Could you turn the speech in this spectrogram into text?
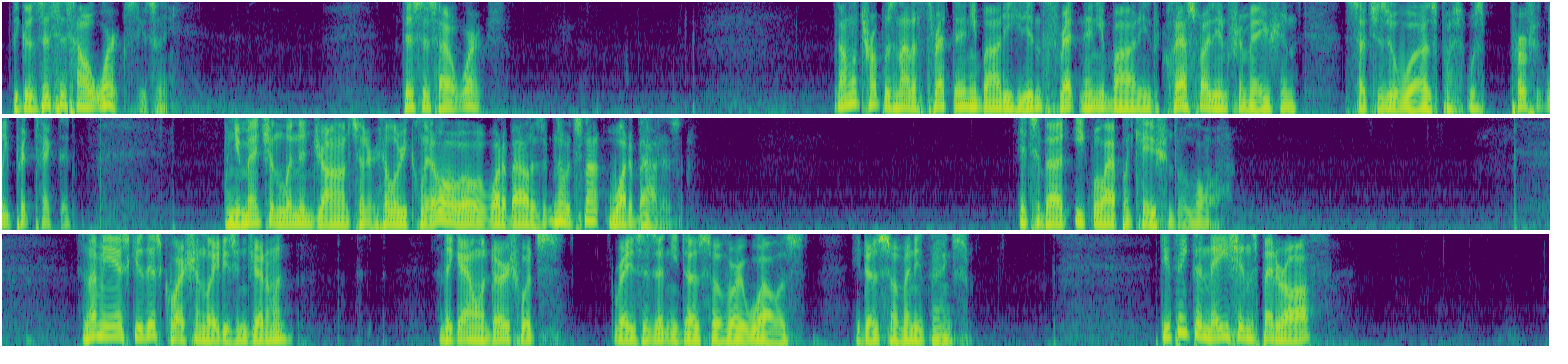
Because this is how it works, you see. This is how it works. Donald Trump was not a threat to anybody. He didn't threaten anybody. The classified information, such as it was, was perfectly protected. When you mention Lyndon Johnson or Hillary Clinton, oh, oh what about is it? No, it's not what about it. It's about equal application the law. let me ask you this question, ladies and gentlemen. I think Alan Dershowitz raises it, and he does so very well, as he does so many things. Do you think the nation's better off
